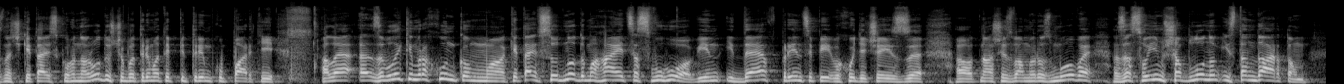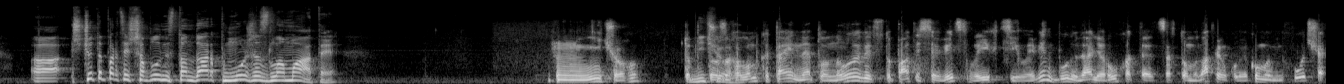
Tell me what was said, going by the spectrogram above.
значить, китайського народу, щоб отримати підтримку партії. Але е, за великим рахунком Китай все одно домагається свого. Він іде, в принципі, виходячи із от нашої з вами розмови, за своїм шаблоном і стандартом. А що тепер цей шаблонний стандарт може зламати? Нічого. Тобто, Нічого. загалом Китай не планує відступатися від своїх цілей. Він буде далі рухати це в тому напрямку, в якому він хоче,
